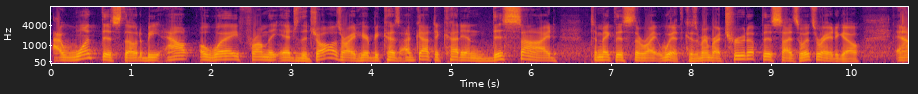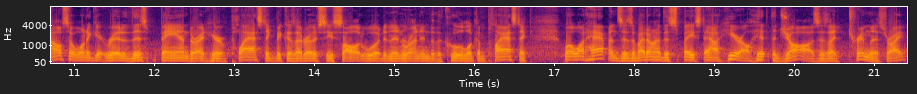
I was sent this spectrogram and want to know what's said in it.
I want this though to be out away from the edge of the jaws right here because I've got to cut in this side to make this the right width. Because remember I trued up this side so it's ready to go. And I also want to get rid of this band right here of plastic because I'd rather see solid wood and then run into the cool looking plastic. Well what happens is if I don't have this spaced out here I'll hit the jaws as I trim this, right?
